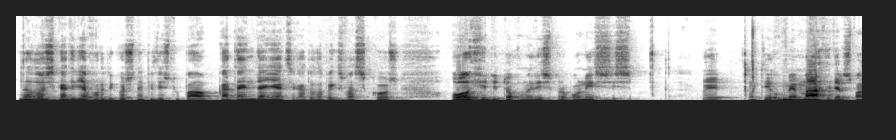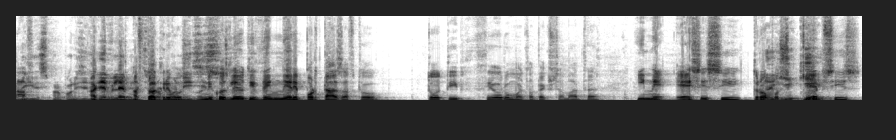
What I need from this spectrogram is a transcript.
να δώσει κάτι διαφορετικό στην επίθεση του ΠΑΟ. Κατά 99% θα παίξεις βασικός. Όχι ότι το έχουμε δει στις προπονήσεις. Ε, ότι έχουμε μάθει τέλος πάντων για τι προπονήσεις. Γιατί δεν βλέπουμε Αυτό ακριβώς. Ο Νίκος λέει ότι δεν είναι ρεπορτάζ αυτό. Το ότι θεωρούμε ότι θα παίξει Σαμάτα. Είναι αίσθηση, τρόπος σκέψης.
